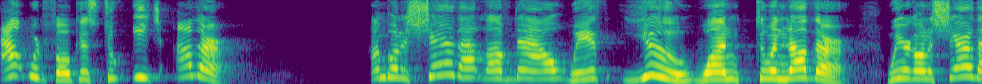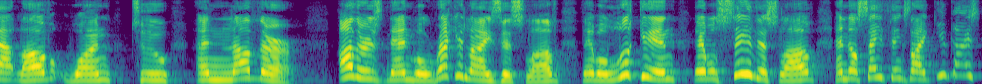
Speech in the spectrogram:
outward focus to each other. I'm going to share that love now with you, one to another. We are going to share that love one to another. Others then will recognize this love. They will look in, they will see this love, and they'll say things like, You guys,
